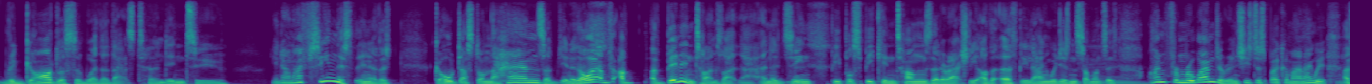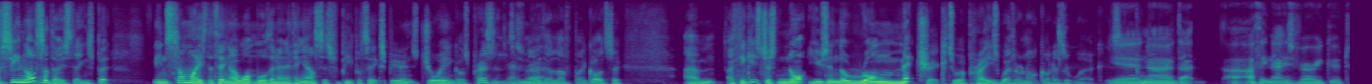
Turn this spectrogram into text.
regardless of whether that's turned into You know, and I've seen this. You know, there's gold dust on the hands. I've, you know, I've, I've I've been in times like that, and I've seen people speak in tongues that are actually other earthly languages. And someone says, "I'm from Rwanda," and she's just spoken my language. I've seen lots of those things, but in some ways, the thing I want more than anything else is for people to experience joy in God's presence and know they're loved by God. So. Um, I think it's just not using the wrong metric to appraise whether or not God is at work. yeah, important. no, that I, I think that is very good,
